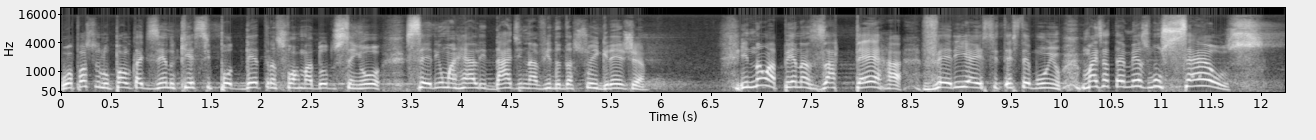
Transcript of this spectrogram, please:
O apóstolo Paulo está dizendo que esse poder transformador do Senhor seria uma realidade na vida da sua igreja. E não apenas a terra veria esse testemunho, mas até mesmo os céus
